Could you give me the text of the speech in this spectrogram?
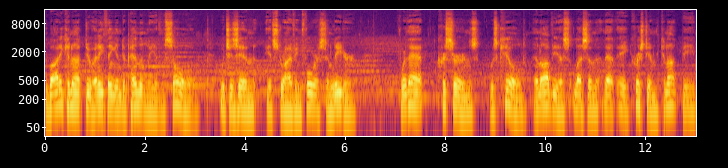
The body cannot do anything independently of the soul, which is in its driving force and leader. For that, Chrysernes was killed, an obvious lesson that a Christian cannot be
